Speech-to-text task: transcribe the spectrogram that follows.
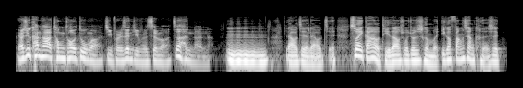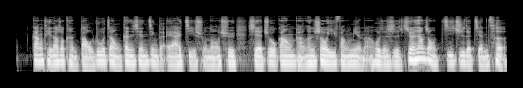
你要去看它的通透度嘛，几 percent 几 percent 嘛，这很难的、嗯嗯嗯嗯嗯，了解了解。所以刚刚有提到说，就是什么一个方向可能是刚提到说，可能导入这种更先进的 AI 技术，然后去协助刚刚盘跟兽医方面啊，或者是基本上这种机制的监测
